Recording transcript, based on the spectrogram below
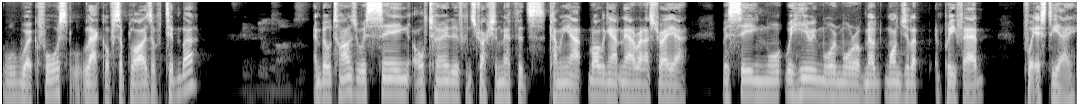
workforce, lack of supplies of timber, and build times. We're seeing alternative construction methods coming out, rolling out now around Australia. We're seeing more, we're hearing more and more of modular and prefab for SDA.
